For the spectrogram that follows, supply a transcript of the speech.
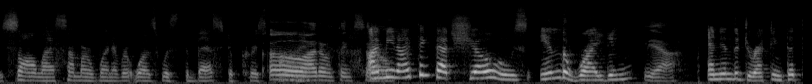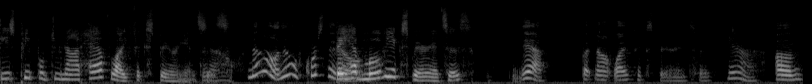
saw last summer, whenever it was, was the best of Chris. Oh, Pine. I don't think so. I mean, I think that shows in the writing yeah. And in the directing that these people do not have life experiences. No, no, no of course they, They don't. They have movie experiences. yeah, but not life experiences. Yeah. Um,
